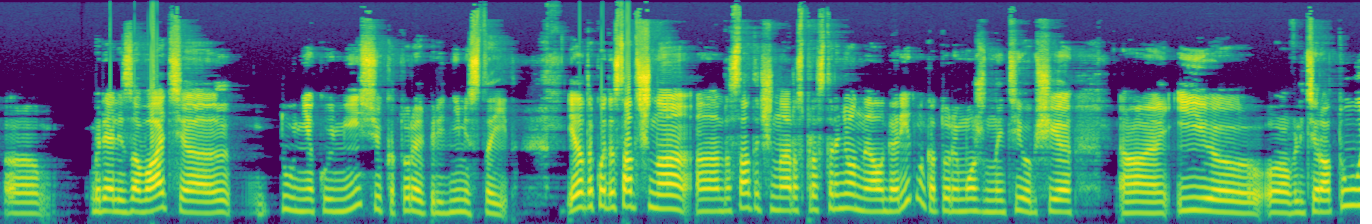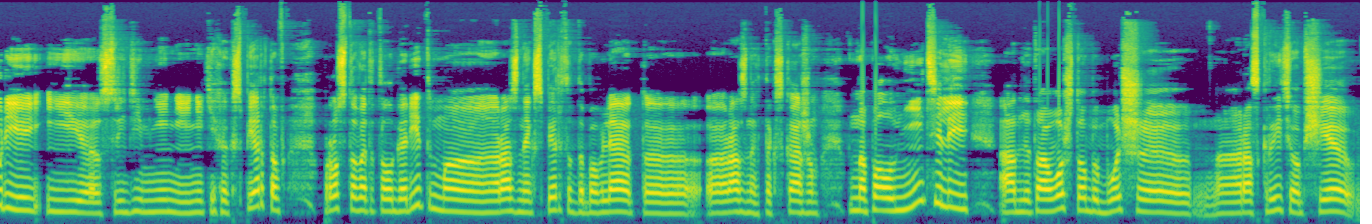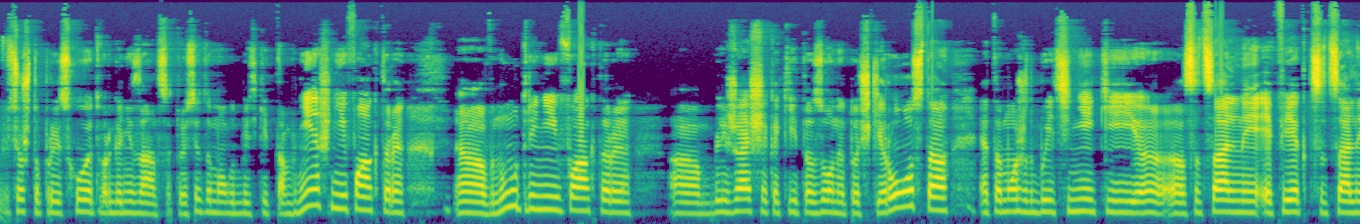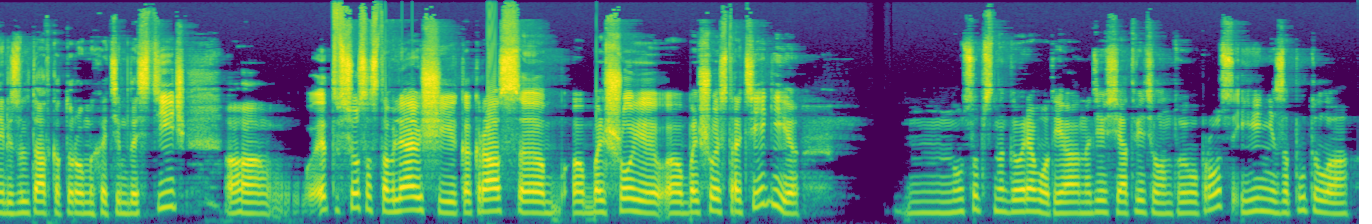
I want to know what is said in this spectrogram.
реализовать ту некую миссию, которая перед ними стоит. И это такой достаточно, э, достаточно распространенный алгоритм, который можно найти вообще э, и э, в литературе, и среди мнений неких экспертов. Просто в этот алгоритм разные эксперты добавляют разных, так скажем, наполнителей для того, чтобы больше раскрыть вообще все, что происходит в организации. То есть это могут быть какие-то там внешние факторы, внутренние факторы – ближайшие какие-то зоны точки роста, это может быть некий э, социальный эффект, социальный результат, которого мы хотим достичь. Э, это все составляющие как раз большой, большой стратегии. Ну, собственно говоря, вот, я надеюсь, я ответила на твой вопрос и не запутала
